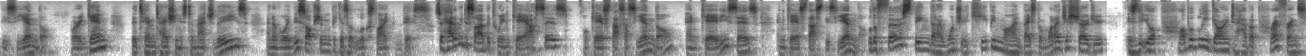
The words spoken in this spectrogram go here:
diciendo? Where again, the temptation is to match these and avoid this option because it looks like this. So how do we decide between ¿Qué haces? Or qué estás haciendo, and qué dices, and qué estás diciendo. Well, the first thing that I want you to keep in mind based on what I just showed you is that you're probably going to have a preference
